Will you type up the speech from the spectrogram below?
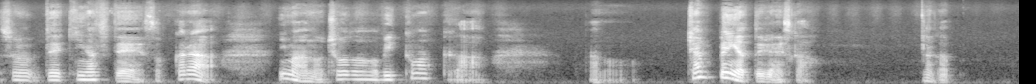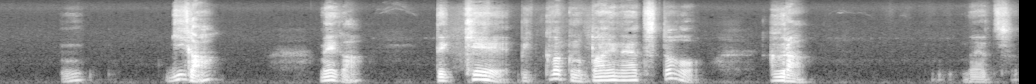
それで気になってて、そっから、今、あの、ちょうどビッグマックが、あの、キャンペーンやってるじゃないですか。なんか、ん？ギガ？メガ？でっけえ、ビッグマックの倍のやつと、グランのやつ。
